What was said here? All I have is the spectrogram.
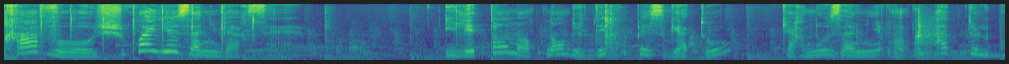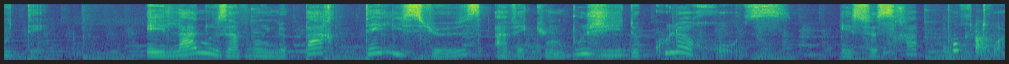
Bravo, joyeux anniversaire Il est temps maintenant de découper ce gâteau car nos amis ont hâte de le goûter. Et là, nous avons une part délicieuse avec une bougie de couleur rose. Et ce sera pour toi.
